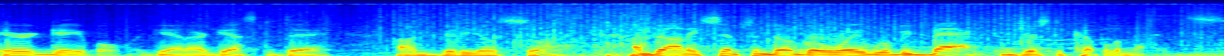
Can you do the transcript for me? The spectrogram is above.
Eric Gable, again, our guest today on Video Soul. I'm Donnie Simpson. Don't go away. We'll be back in just a couple of minutes.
